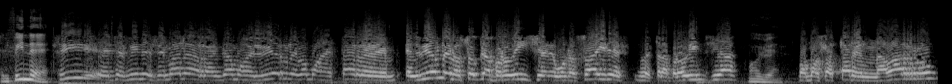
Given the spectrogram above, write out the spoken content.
¿El fin de? Sí, este fin de semana arrancamos el viernes, vamos a estar, eh, el viernes nos toca provincia de Buenos Aires, nuestra provincia. Muy bien. Vamos a estar en Navarro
